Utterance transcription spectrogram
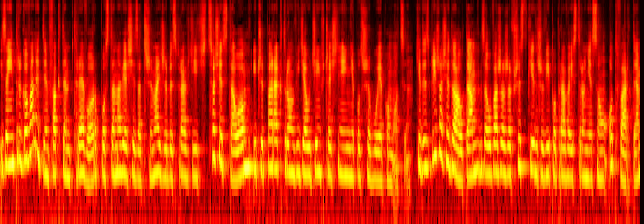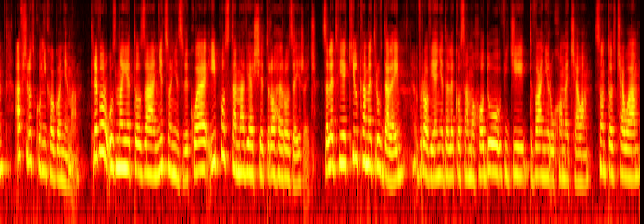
I zaintrygowany tym faktem Trevor postanawia się zatrzymać, żeby sprawdzić, co się stało i czy para, którą widział dzień wcześniej, nie potrzebuje pomocy. Kiedy zbliża się do auta, zauważa, że wszystkie drzwi po prawej stronie są otwarte, a w środku nikogo nie ma. Trevor uznaje to za nieco niezwykłe i postanawia się trochę rozejrzeć. Zaledwie kilka metrów dalej, w rowie, niedaleko samochodu, widzi dwa nieruchome ciała. Są to ciała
